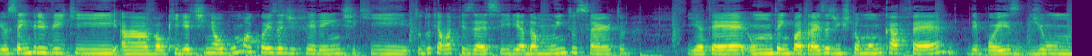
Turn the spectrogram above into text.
E eu sempre vi que a Valkyria tinha alguma coisa diferente, que tudo que ela fizesse iria dar muito certo. E até um tempo atrás a gente tomou um café, depois de um,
